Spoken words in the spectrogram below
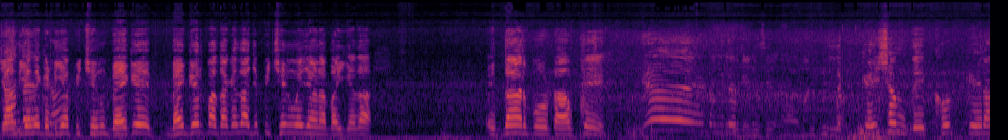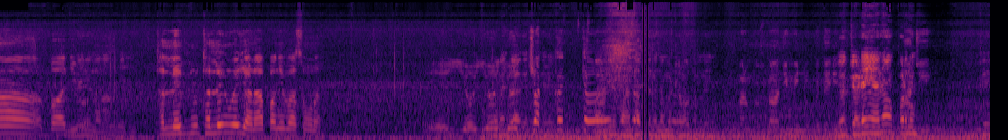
ਜਾਂਦੀਆਂ ਨੇ ਗੱਡੀਆਂ ਪਿੱਛੇ ਨੂੰ ਬਹਿ ਕੇ ਬੈਕ ਗੇਅਰ ਪਾਤਾ ਕਹਿੰਦਾ ਅੱਜ ਪਿੱਛੇ ਨੂੰ ਇਹ ਜਾਣਾ ਬਾਈ ਕਹਿੰਦਾ। ਇਦਾਂ ਰਿਪੋਰਟ ਆ ਓਕੇ ਲੋਕੇਸ਼ਨ ਦੇਖੋ ਕਿਹੜਾ ਬਾਜੀ ਥੱਲੇ ਨੂੰ ਥੱਲੇ ਨੂੰ ਇਹ ਜਾਣਾ ਆਪਾਂ ਨੇ ਬਸ ਹੁਣ। ਯੋ ਯੋ ਯੋ ਚੱਕ ਪੰਜ 5-7 ਕਿਲੋਮੀਟਰ ਹੋ ਥੱਲੇ। ਪਰ ਮੁਸਕਾਨ ਜੀ ਮੈਨੂੰ ਕਿਤੇ ਨਹੀਂ ਜੋ ਚੜੇ ਆ ਨਾ ਉੱਪਰ ਨੂੰ। ਉੱਥੇ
